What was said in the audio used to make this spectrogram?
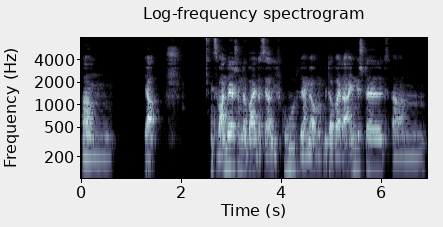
Ähm, ja, jetzt waren wir ja schon dabei, das Jahr lief gut, wir haben ja auch noch Mitarbeiter eingestellt. Ähm,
